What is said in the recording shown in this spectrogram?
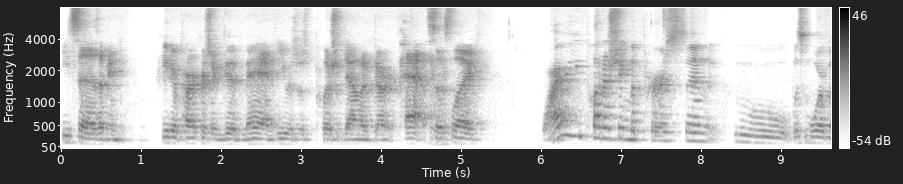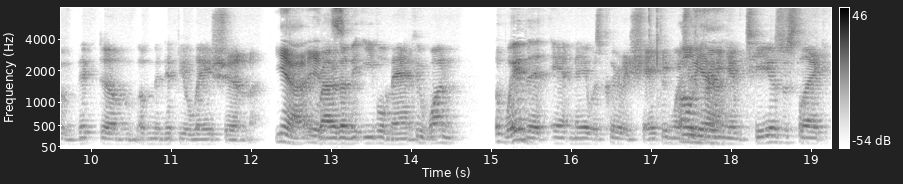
he says, I mean, Peter Parker's a good man. He was just pushed down a dark path. So it's like, why are you punishing the person who was more of a victim of manipulation Yeah. Rather than the evil man who won? The way that Aunt May was clearly shaking when oh, she Oh, was yeah. bringing him tea is just like,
